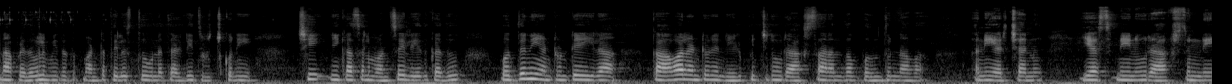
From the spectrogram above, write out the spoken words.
నా పెదవుల మీద మంట తెలుస్తూ ఉన్న తడిని తుడుచుకొని ఛీ నీకు అసలు మనసే లేదు కదూ? వద్దని అంటుంటే ఇలా కావాలంటూ నేను ఏడిపించి నువ్వు రాక్షసానందం పొందుతున్నావా? అని అరిచాను. ఎస్ నేను రాక్షసుని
